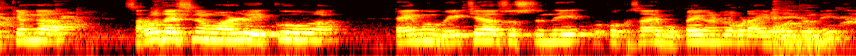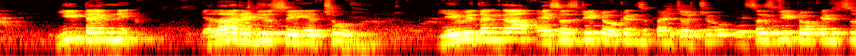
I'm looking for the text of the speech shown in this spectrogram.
ముఖ్యంగా సర్వదర్శనం వాళ్ళు ఎక్కువ టైం వెయిట్ చేయాల్సి వస్తుంది. ఒక్కొక్కసారి ముప్పై గంటలు కూడా అయిపోతుంది. ఈ టైంని ఎలా రెడ్యూస్ చేయొచ్చు? ఏ విధంగా ఎస్ఎస్డి టోకెన్స్ పెంచవచ్చు ఎస్ఎస్డి టోకెన్స్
